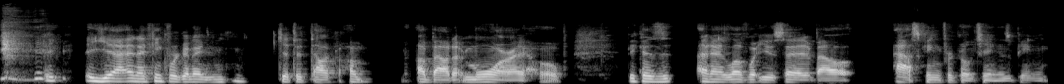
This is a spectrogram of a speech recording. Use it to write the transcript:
yeah, and I think we're gonna get to talk um, about it more. I hope because and I love what you said about asking for coaching as being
